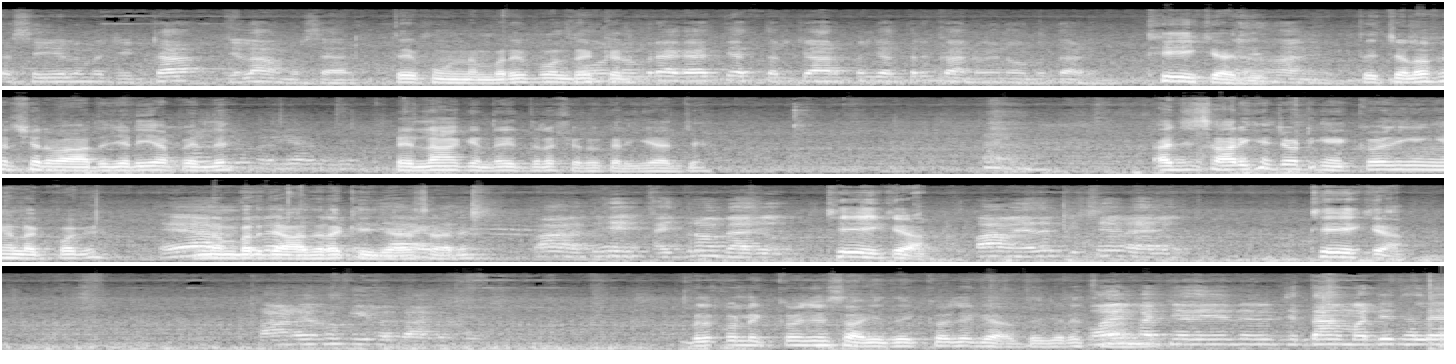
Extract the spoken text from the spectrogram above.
ਤਹਿਸੀਲ ਮਜੀਠਾ ਜ਼ਿਲ੍ਹਾ ਅੰਮ੍ਰਿਤਸਰ। ਤੇ ਫੋਨ ਨੰਬਰ ਵੀ ਬੋਲ ਦਿਓ ਫੋਨ ਇੱਕ ਨੰਬਰ ਹੈਗਾ 7345799942 ਠੀਕ ਹੈ ਜੀ। ਹਾਂਜੀ। ਤੇ ਚਲੋ ਫਿਰ ਸ਼ੁਰੂਆਤ ਜਿਹੜੀ ਆ ਪਹਿਲੇ ਪਹਿਲਾਂ ਕਹਿੰਦੇ ਇੱਧਰ ਸ਼ੁਰੂ ਕਰੀਏ ਅੱਜ। ਅੱਜ ਸਾਰੀਆਂ ਝੋਟੀਆਂ ਇੱਕੋ ਜਿਹੀਆਂ ਲਗਭਗ। ਨੰਬਰ ਯਾਦ ਰੱਖੀ ਜਾਏ ਸਾਰੇ। ਭਾਵੇਂ ਤੁਸੀਂ ਇਧਰੋਂ ਬਹਿ ਜਾਓ। ਠੀਕ ਆ। ਭਾਵੇਂ ਇਹਦੇ ਪਿੱਛੇ ਬਹਿ ਜਾਓ। ਠੀਕ ਆ। ਥਾਣੇ ਕੋ ਕੀ ਲੱਗਾ ਕੇ ਬਿਲਕੁਲ ਇੱਕੋ ਜਿਹੇ ਸਾਈਜ਼ ਦੇ ਇੱਕੋ ਜਿਹੇ ਗੈਪ ਤੇ ਜਿਹੜੇ ਕੋਈ ਬੱਚੇ ਦੇ ਇਹਦੇ ਜਿੱਦਾਂ ਮਰਜ਼ੀ ਥੱਲੇ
